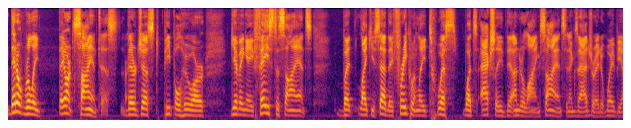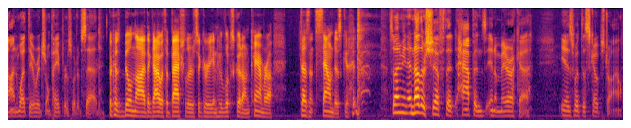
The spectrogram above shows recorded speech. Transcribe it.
They don't really, they aren't scientists. They're just people who are giving a face to science but like you said, they frequently twist what's actually the underlying science and exaggerate it way beyond what the original papers would have said. Because Bill Nye, the guy with a bachelor's degree and who looks good on camera, doesn't sound as good. So, I mean, another shift that happens in America is with the Scopes trial,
